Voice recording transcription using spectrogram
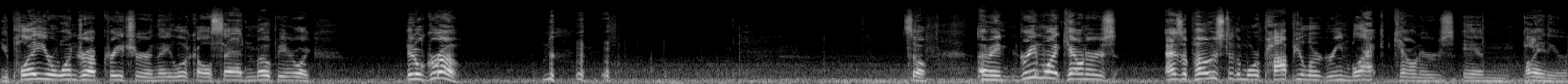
You play your one drop creature and they look all sad and mopey, and you're like, it'll grow. so, I mean, green white counters as opposed to the more popular green black counters in Pioneer.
